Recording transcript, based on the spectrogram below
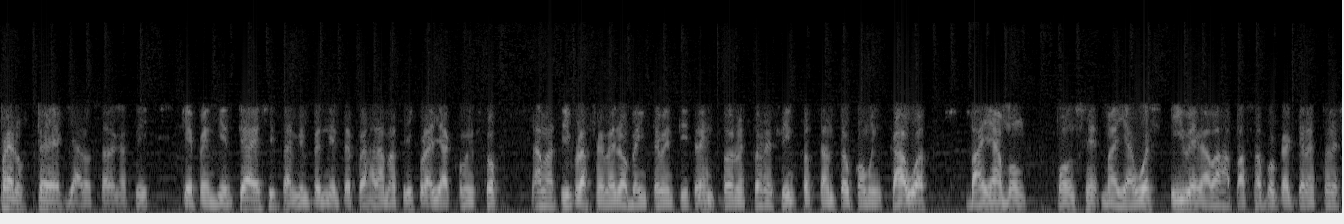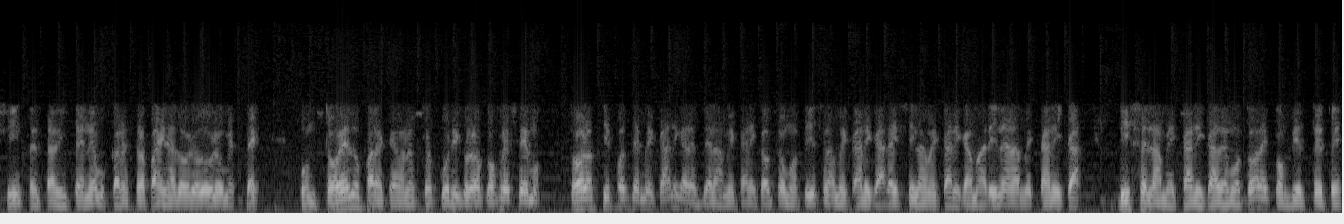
pero ustedes ya lo saben así, que pendiente a eso y también pendiente pues a la matrícula, ya comenzó la matrícula febrero 2023 en todos nuestros recintos, tanto como en Caguas, Bayamón, Ponce, Mayagüez y Vega Baja. Pasa por cualquiera de estos recintos, entrar en internet, buscar nuestra página www.mestec.edu para que vean nuestro currículo que ofrecemos. Todos los tipos de mecánica, desde la mecánica automotriz, la mecánica racing, la mecánica marina, la mecánica diésel, la mecánica de motores. Conviértete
